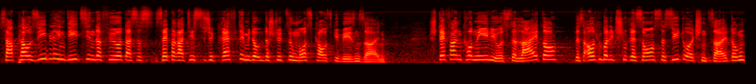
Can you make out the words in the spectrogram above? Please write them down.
sah plausible Indizien dafür, dass es separatistische Kräfte mit der Unterstützung Moskaus gewesen seien. Stefan Cornelius, der Leiter des außenpolitischen Ressorts der Süddeutschen Zeitung,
